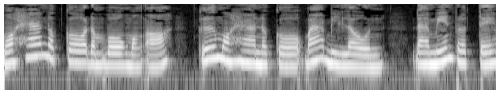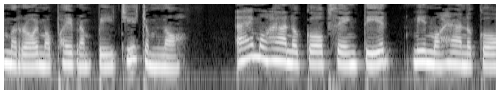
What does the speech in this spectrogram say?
មហានគរដំបូងបង្អស់ គឺមហានគរបាប៊ីឡូន ដែលមានប្រទេស127ជាចំណុះឯមហានគរផ្សេងទៀតមានមហានគរ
